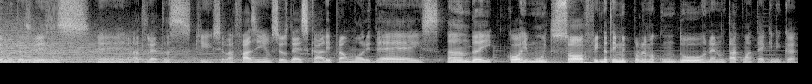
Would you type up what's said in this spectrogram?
vê muitas vezes é, atletas que, sei lá, fazem os seus 10K ali para 1 hora e 10, anda e corre muito, sofre, ainda tem muito problema com dor, né? Não tá com a técnica,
